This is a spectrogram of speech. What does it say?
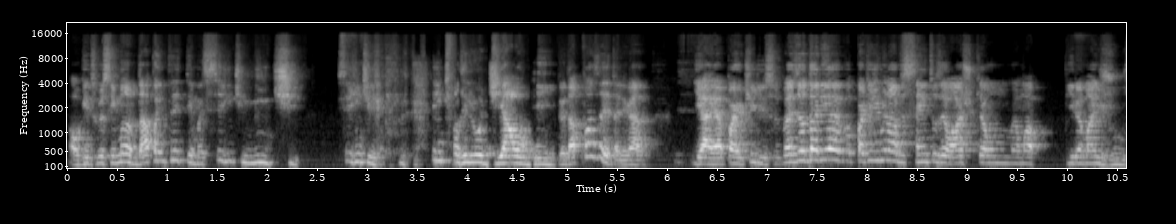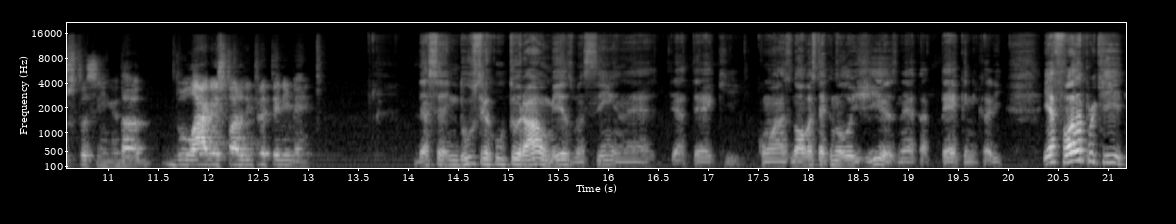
alguém descobriu assim, mano, dá para entreter, mas se a gente mentir, se a gente, a gente fazer ele odiar alguém, dá pra fazer, tá ligado? E aí, a partir disso. Mas eu daria, a partir de 1900, eu acho que é, um, é uma pira mais justa, assim, da, do larga história do entretenimento. Dessa indústria cultural mesmo, assim, né? Até que com as novas tecnologias, né? Com a técnica ali. E é foda porque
